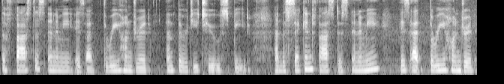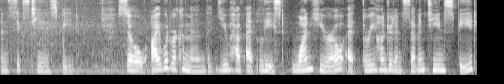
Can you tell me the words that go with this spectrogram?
the fastest enemy is at 332 speed, and the second fastest enemy is at 316 speed. So I would recommend that you have at least one hero at 317 speed,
